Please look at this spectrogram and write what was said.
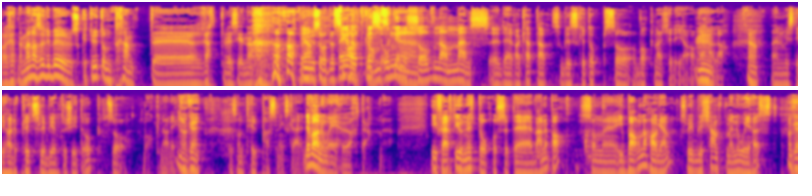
rakettene. Men altså, de ble jo skutt ut omtrent eh, rett ved siden av Ja. huset. Det Jeg har smalt hørt hvis ungene sovner mens det er raketter som blir skutt opp, så våkner ikke de av det heller. Ja. Men hvis de hadde plutselig begynt å skyte opp, så våkner de. Okay. Det er sånn tilpasningsgreie. Det var noe jeg hørte. Vi feirte jo nyttår hos et eh, vennepar som er i barnehagen, som vi ble kjent med nå i høst. ok.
